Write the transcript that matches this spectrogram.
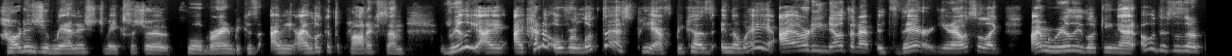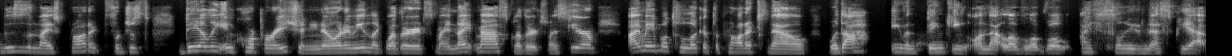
how did you manage to make such a cool brand? Because I mean, I look at the products, I'm really I I kind of overlook the SPF because in the way I already know that I, it's there, you know? So like I'm really looking at, oh, this is a this is a nice product for just daily incorporation, you know what I mean? Like whether it's my night mask, whether it's my serum, I'm able to look at the products now without even thinking on that level of well i still need an spf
